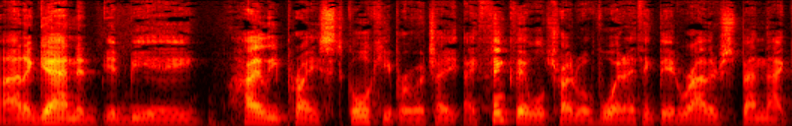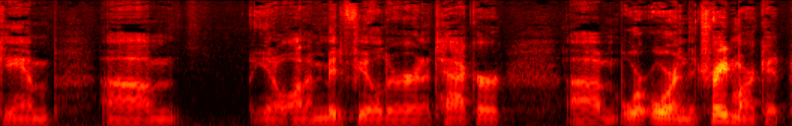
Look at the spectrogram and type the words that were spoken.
uh, and again, it'd, it'd, be a highly priced goalkeeper, which I, I, think they will try to avoid. I think they'd rather spend that game, um, you know, on a midfielder, an attacker, um, or or in the trade market.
